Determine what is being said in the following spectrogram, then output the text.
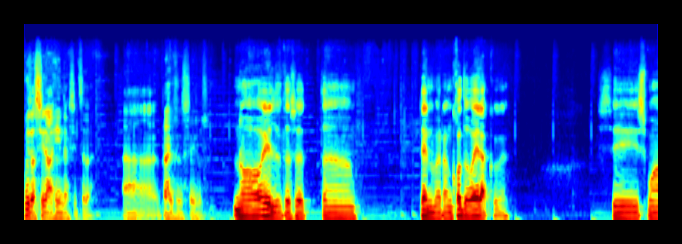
kuidas sina hindaksid seda äh, praeguses seisus? no eeldades, et äh Denver on koduväljakuga, siis ma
